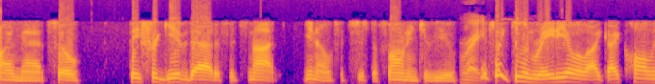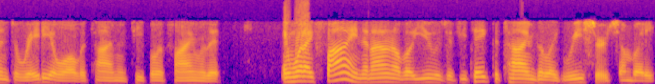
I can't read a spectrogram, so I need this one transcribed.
find that. So they forgive that if it's not. You know, if it's just a phone interview, Right. It's like doing radio. Like I call into radio all the time, and people are fine with it And what I find, and I don't know about you, is if you take the time to like research somebody,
